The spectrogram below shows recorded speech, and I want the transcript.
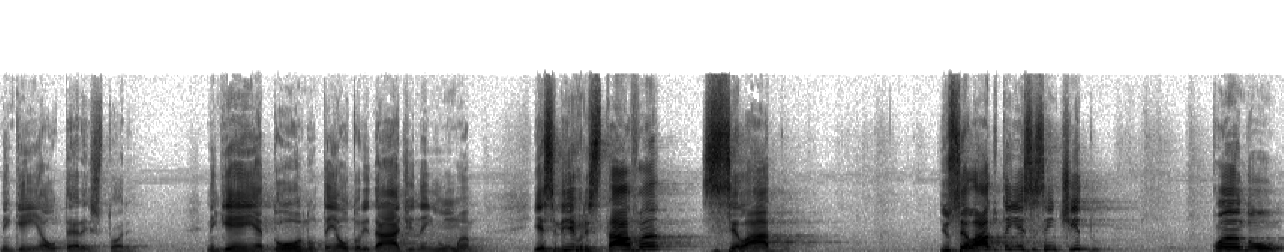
Ninguém altera a história. Ninguém é dono, tem autoridade nenhuma. E esse livro estava selado. E o selado tem esse sentido. Quando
